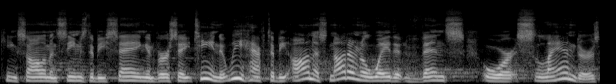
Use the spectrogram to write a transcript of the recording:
King Solomon seems to be saying in verse 18 that we have to be honest, not in a way that vents or slanders,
